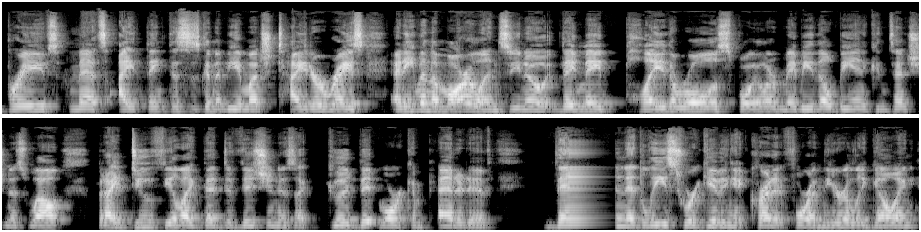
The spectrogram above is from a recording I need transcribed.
Braves, Mets. I think this is going to be a much tighter race. And even the Marlins, you know, they may play the role of spoiler. Maybe they'll be in contention as well. But I do feel like that division is a good bit more competitive than at least we're giving it credit for in the early going.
